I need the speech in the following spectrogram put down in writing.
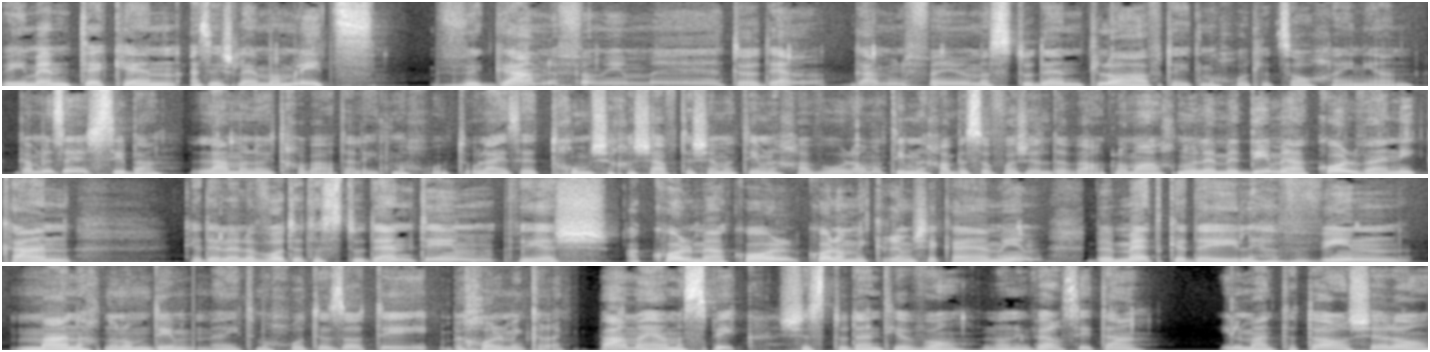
ואם אין תקן, אז יש להם ממליץ. וגם לפעמים, אה, אתה יודע, גם לפעמים אם הסטודנט לא אהב את ההתמחות לצורך העניין, גם לזה יש סיבה. למה לא התחברת להתמחות? אולי זה תחום שחשבת שמתאים לך והוא לא מתאים לך בסופו של דבר. כלומר, אנחנו למדים מהכל ואני כאן כדי ללוות את הסטודנטים, ויש הכל מהכל, כל המקרים שקיימים, באמת כדי להבין מה אנחנו לומדים מההתמחות הזאת בכל מקרה. פעם היה מספיק שסטודנט יבוא לאוניברסיטה, ילמד את התואר שלו,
